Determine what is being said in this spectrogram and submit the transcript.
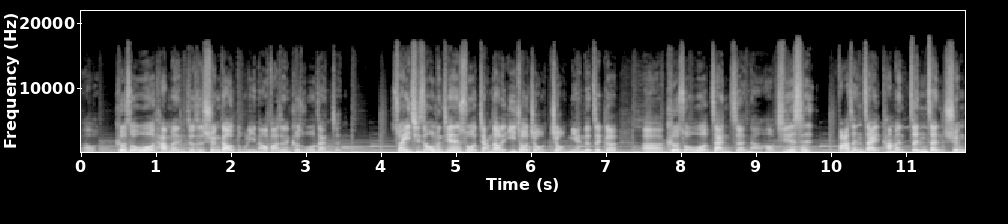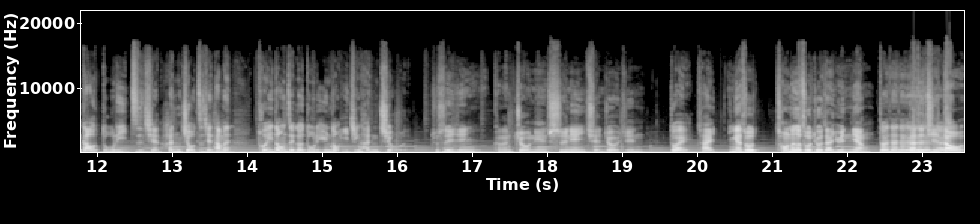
哦，科索沃他们就是宣告独立，然后发生了科索沃战争。所以其实我们今天所讲到的一九九九年的这个呃科索沃战争啊，哦，其实是发生在他们真正宣告独立之前，很久之前，他们推动这个独立运动已经很久了。就是已经可能九年、十年以前就已经对才应该说从那个时候就有在酝酿，对对对对，但是其实到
